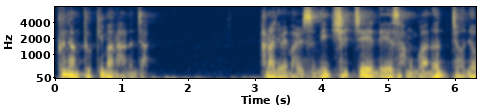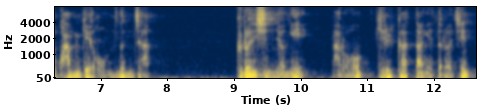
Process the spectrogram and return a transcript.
그냥 듣기만 하는 자. 하나님의 말씀이 실제 내 삶과는 전혀 관계 없는 자. 그런 심령이 바로 길가 땅에 떨어진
